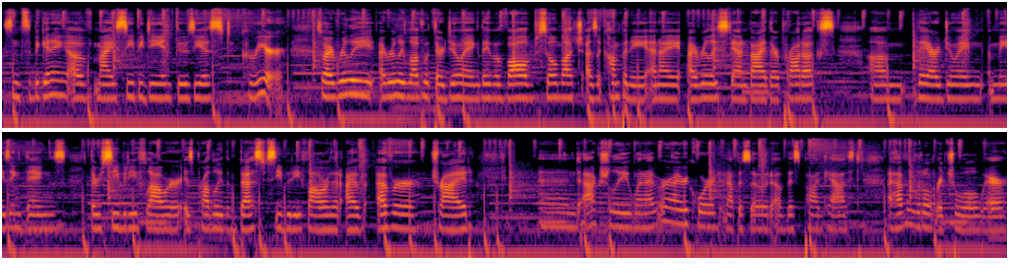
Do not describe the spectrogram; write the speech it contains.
since the beginning of my CBD enthusiast career. So I really I really love what they're doing. They've evolved so much as a company and I, I really stand by their products. Um, they are doing amazing things. Their CBD flower is probably the best CBD flower that I've ever tried. And actually, whenever I record an episode of this podcast, I have a little ritual where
